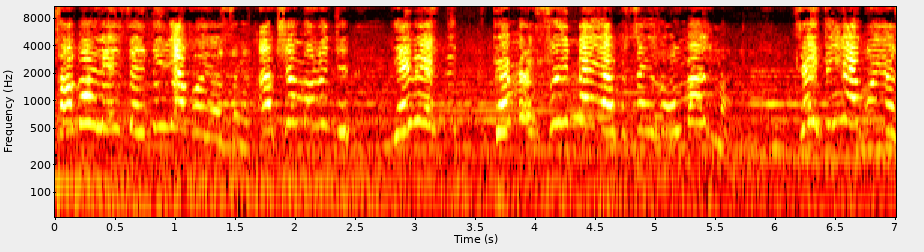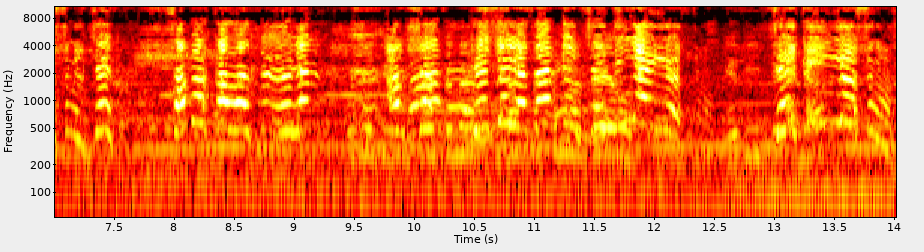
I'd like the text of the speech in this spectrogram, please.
Sabahleyin zeytinyağı koyuyorsunuz. Akşam olunca yemek kömür suyundan yapırsanız olmaz mı? Zeytinyağı koyuyorsunuz. Ze sabah kahvaltı, öğlen, akşam, gece yatarken zeytinyağı yiyorsunuz. Zeytin yiyorsunuz.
